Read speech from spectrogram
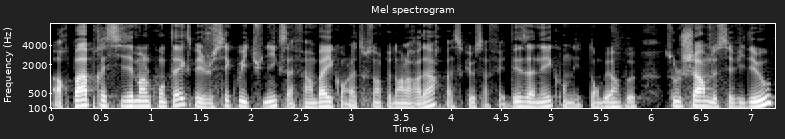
Alors, pas précisément le contexte, mais je sais que oui, Tunic, ça fait un bail qu'on l'a tous un peu dans le radar parce que ça fait des années qu'on est tombé un peu sous le charme de ces vidéos.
